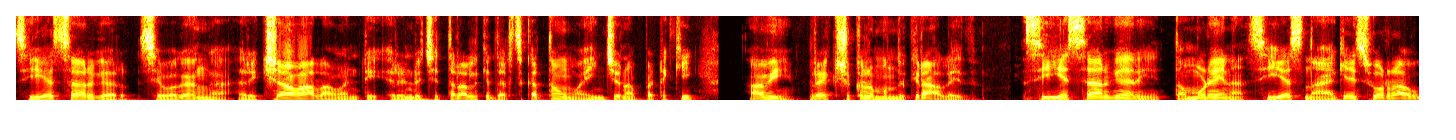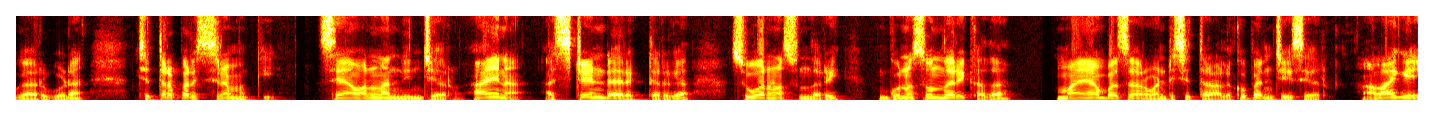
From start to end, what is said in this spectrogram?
సిఎస్ఆర్ గారు శివగంగ రిక్షావాలా వంటి రెండు చిత్రాలకి దర్శకత్వం వహించినప్పటికీ అవి ప్రేక్షకుల ముందుకి రాలేదు. సిఎస్ఆర్ గారి తమ్ముడైన సిఎస్ నాగేశ్వరరావు గారు కూడా చిత్ర పరిశ్రమకి సేవలను అందించారు. ఆయన అసిస్టెంట్ డైరెక్టర్గా సువర్ణ సుందరి గుణసుందరి కథ మాయాబజార్ వంటి చిత్రాలకు పనిచేశారు. అలాగే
